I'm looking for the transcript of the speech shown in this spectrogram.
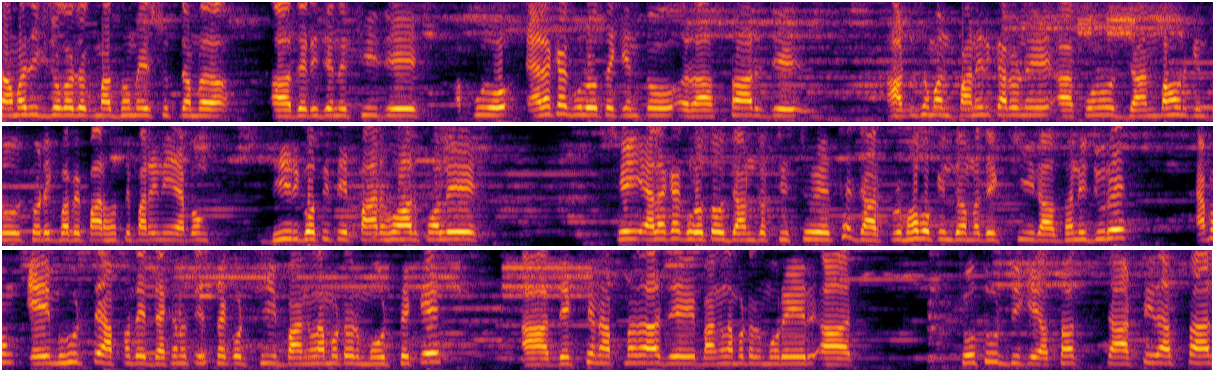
সামাজিক যোগাযোগ মাধ্যমের সূত্রে আমরা যেটি জেনেছি যে পুরো এলাকাগুলোতে কিন্তু রাস্তার যে হাঁটু সমান পানির কারণে কোনো যানবাহন কিন্তু সঠিকভাবে পার হতে পারেনি এবং ধীর গতিতে পার হওয়ার ফলে সেই এলাকাগুলোতেও যানজট সৃষ্টি হয়েছে, যার প্রভাবও কিন্তু আমরা দেখছি রাজধানী জুড়ে। এবং এই মুহূর্তে আপনাদের দেখানোর চেষ্টা করছি বাংলা মোটর মোড় থেকে। দেখছেন আপনারা যে বাংলা মোটর মোড়ের চতুর্দিকে অর্থাৎ চারটি রাস্তার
